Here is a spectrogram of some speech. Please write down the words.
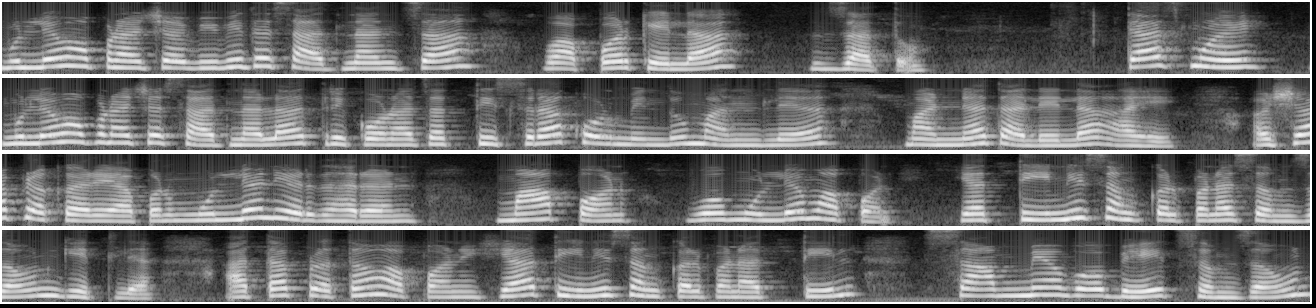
मूल्यमापनाच्या विविध साधनांचा वापर केला जातो. त्याचमुळे मूल्यमापनाच्या साधनाला त्रिकोणाचा तिसरा कोणबिंदू मानल्या मानण्यात आलेला आहे. अशा प्रकारे आपण मूल्य निर्धारण मापन व मूल्यमापन या तिन्ही संकल्पना समजावून घेतल्या. आता प्रथम आपण ह्या तिन्ही संकल्पनातील साम्य व भेद समजावून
